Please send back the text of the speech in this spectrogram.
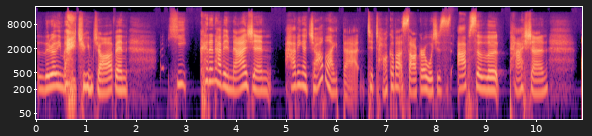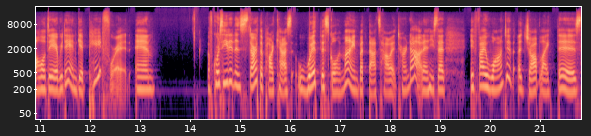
literally my dream job. And he couldn't have imagined having a job like that to talk about soccer, which is his absolute passion all day, every day, and get paid for it. And of course, he didn't start the podcast with this goal in mind, but that's how it turned out. And he said, if I wanted a job like this,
